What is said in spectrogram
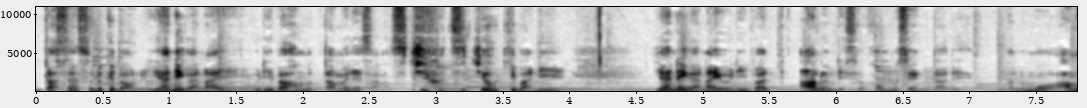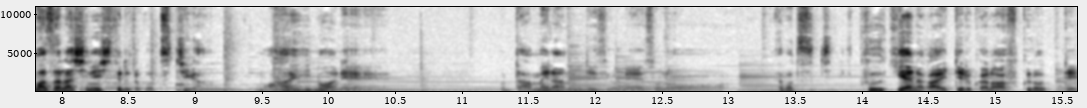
脱線するけどあの屋根がない売り場はもうダメです。あの土 土置き場に屋根がない売り場ってあるんですよホームセンターで。あのもう雨ざらしにしてるとこ土が。もうああいうのはねダメなんですよね。そのやっぱ土空気穴が開いてるから袋って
